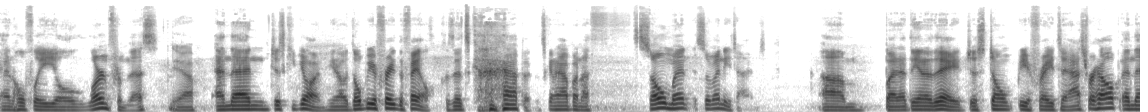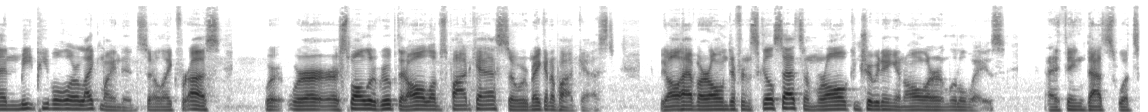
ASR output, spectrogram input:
and hopefully you'll learn from this. yeah, And then just keep going. You know, don't be afraid to fail because it's gonna happen. It's gonna happen so many so many times. Um, but at the end of the day, just don't be afraid to ask for help, and then meet people who are like minded. So, like for us, we're we're a small little group that all loves podcasts, so we're making a podcast. We all have our own different skill sets, and we're all contributing in all our little ways. And I think that's what's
